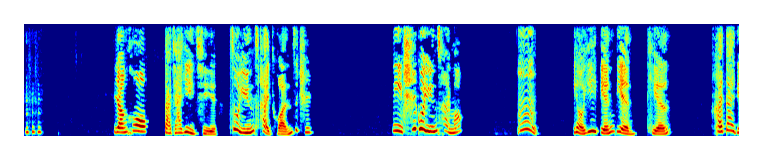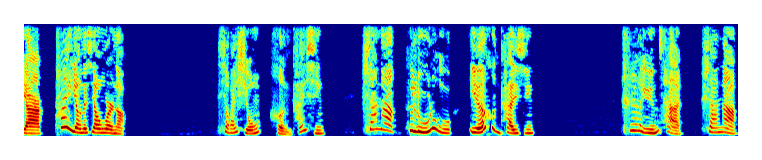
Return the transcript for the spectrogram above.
然后大家一起做云彩团子吃。你吃过云彩吗？嗯，有一点点甜，还带点儿太阳的香味呢。小白熊很开心，莎娜和鲁鲁也很开心。吃了云彩，莎娜、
